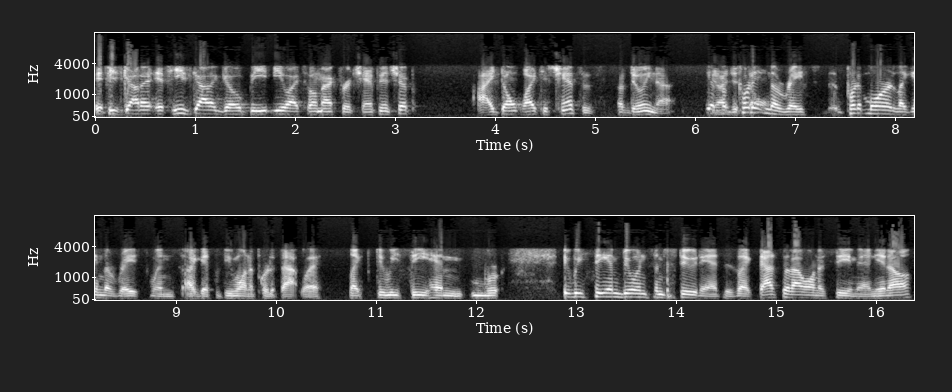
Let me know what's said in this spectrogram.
if he's got to if he's got to go beat Eli Tomac for a championship, I don't like his chances of doing that. Yeah, You know, but put it don't. in the race. Put it more like in the race wins, I guess, if you want to put it that way. Like, do we see him? Do we see him doing some stew dances? Like, that's what I want to see, man. You know?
